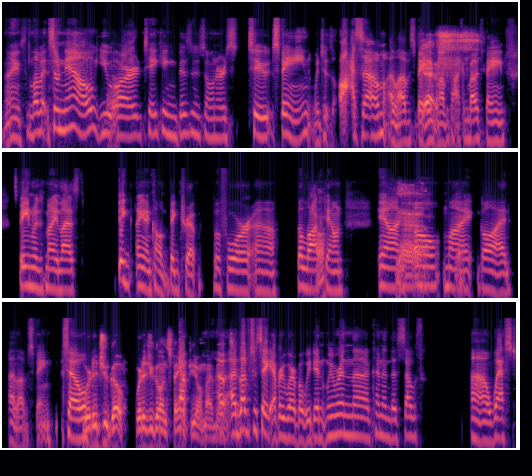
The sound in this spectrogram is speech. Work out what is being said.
Nice. Love it. So now you are taking business owners to Spain, which is awesome. I love Spain. Yes. I love talking about Spain. Spain was my last big, I'm going to call it big trip before uh, the lockdown. Huh? And yeah. oh my yeah. God, I love Spain. So where did you go? Where did you go in Spain, uh, if you don't mind me? I'd love to say everywhere, but we didn't. We were in the kind of the south uh, west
